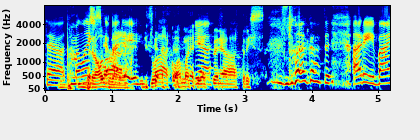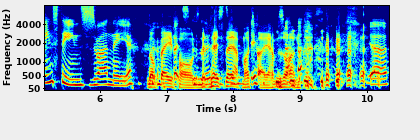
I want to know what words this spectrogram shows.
teātri. Man liekas, Brodē. ka arī. Zlēko amatieru teātris. Slēgam, arī Weinsteins zvanīja. No payphone, bet mēs neapmaksājām zvanu. jā.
